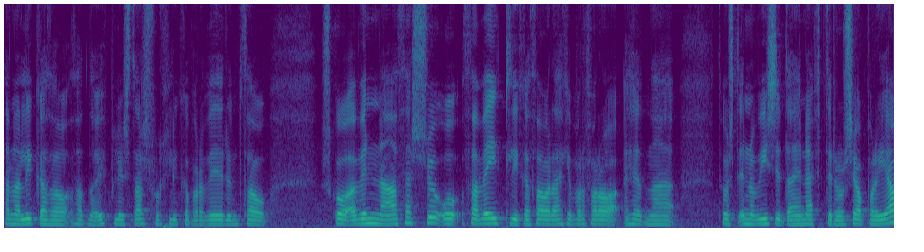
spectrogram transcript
Þannig að líka þá, þarna upplýði starfsfólk líka bara við erum þá sko að vinna að þessu og það veit líka þá er það ekki bara að fara á, hérna, þú veist, inn á vísidaginn eftir og sjá bara já,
